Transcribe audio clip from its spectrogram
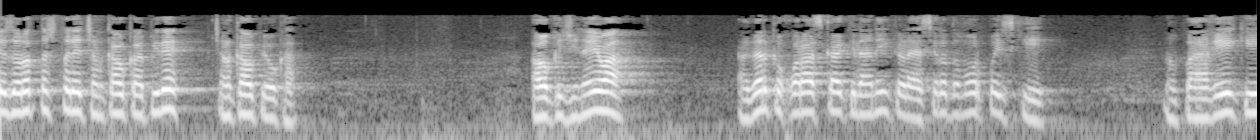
ته ضرورت نشته لري چنکاو کاپی دی چنکاو پیوکا او کې جنې وا اگر که خراس کا کلانی کړه صرف د مور پیس کې نو پاره کې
